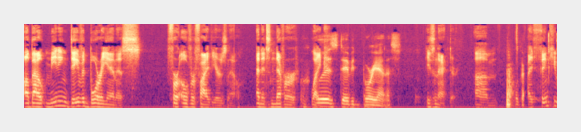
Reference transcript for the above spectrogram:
about meeting David Boreanaz for over five years now, and it's never like Who is David Boreanaz? he's an actor. Um, Okay. I think he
